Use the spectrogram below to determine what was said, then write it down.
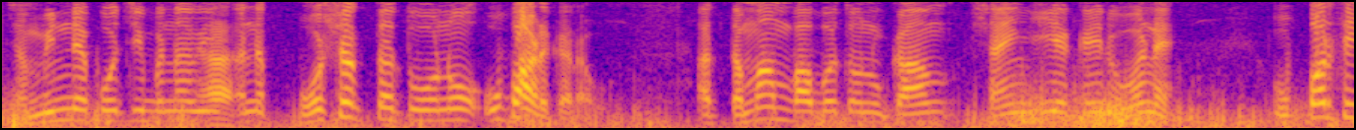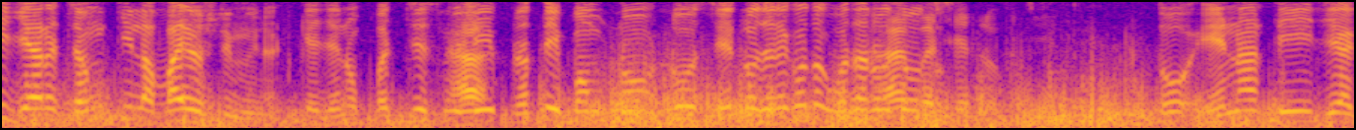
જમીનને પોચી બનાવી અને પોષક તત્વોનો ઉપાડ કરાવવો આ તમામ બાબતોનું કામ શાઇનજીએ કર્યું અને ઉપરથી જ્યારે ચમકીલા બાયોસ્ટિમ્યુલન્ટ કે જેનો પચીસ. મિલી પ્રતિ પંપનો ડોઝ એટલો જ રાખ્યો હતો વધારે ઓછો તો એનાથી જે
